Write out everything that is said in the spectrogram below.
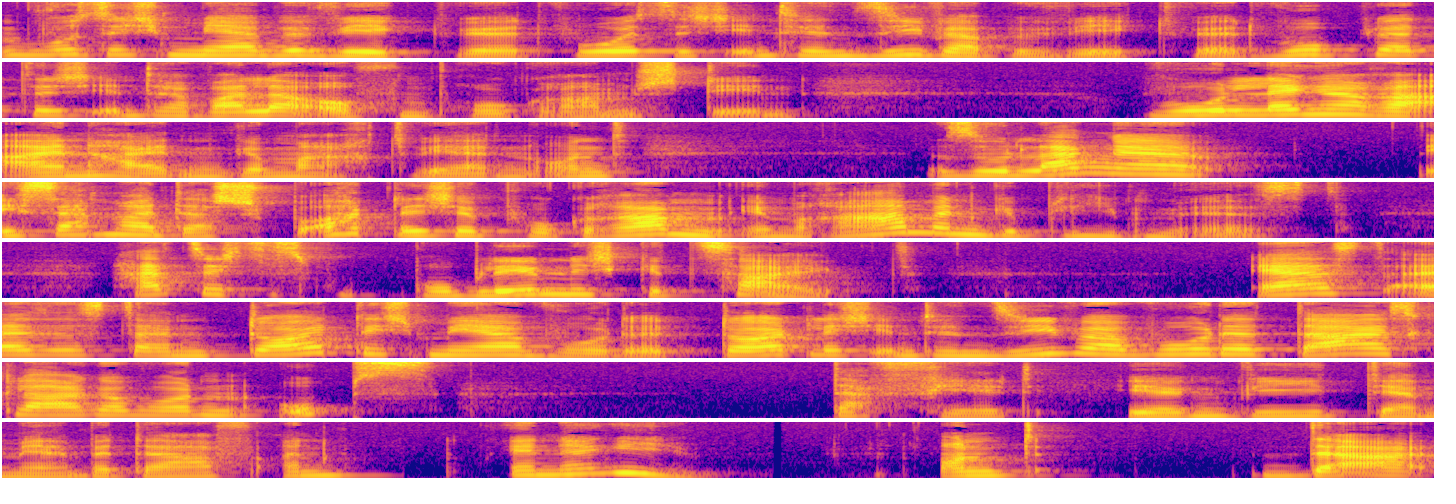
wo sich mehr bewegt wird, wo es sich intensiver bewegt wird, wo plötzlich Intervalle auf dem Programm stehen, wo längere Einheiten gemacht werden. Und solange, ich sag mal, das sportliche Programm im Rahmen geblieben ist, hat sich das Problem nicht gezeigt. Erst als es dann deutlich mehr wurde, deutlich intensiver wurde, da ist klar geworden, ups, da fehlt irgendwie der Mehrbedarf an Energie. Und da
